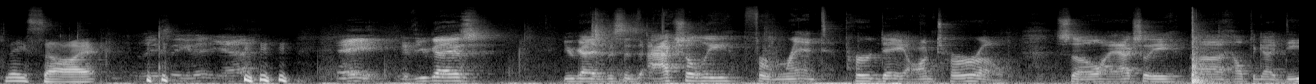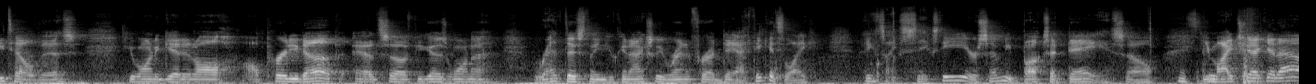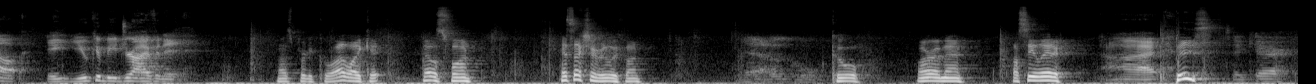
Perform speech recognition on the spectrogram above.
They saw it. They seen it, yeah. hey, if you guys, you guys, this is actually for rent per day on Turo. So I actually uh, helped a guy detail this. He wanted to get it all all prettied up, and so if you guys want to rent this thing, you can actually rent it for a day. I think it's like, I think it's like sixty or seventy bucks a day. So That's you might check it out. You could be driving it. That's pretty cool. I like it. That was fun. It's actually really fun. Yeah, that was cool. Cool. All right, man. I'll see you later. All right, Peace. take care.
